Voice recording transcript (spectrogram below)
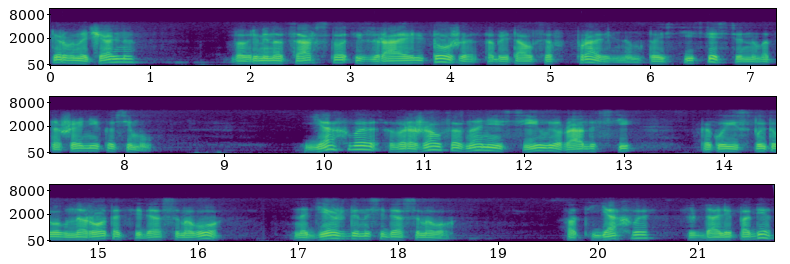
Первоначально, во времена царства, Израиль тоже обретался в правильном, то есть естественном отношении ко всему. Яхве выражал сознание силы, радости, какой испытывал народ от себя самого, надежды на себя самого. От Яхве ждали побед,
